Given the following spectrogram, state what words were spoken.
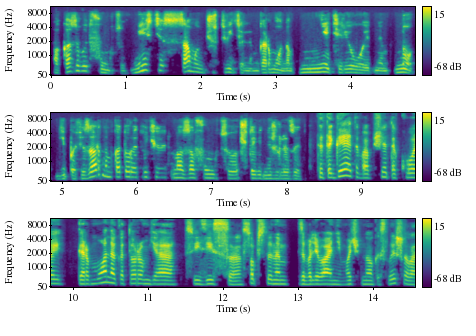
показывают функцию вместе с самым чувствительным гормоном, не тиреоидным, но гипофизарным, который отвечает у нас за функцию щитовидной железы. ТТГ – это вообще такой гормон, о котором я в связи с собственным заболеванием очень много слышала.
